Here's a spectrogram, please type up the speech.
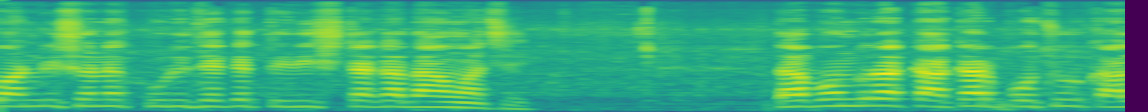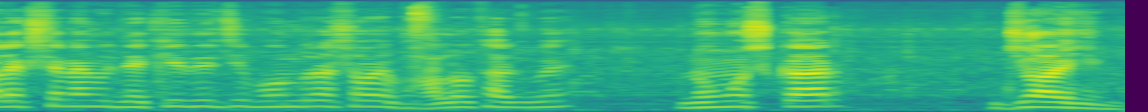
কন্ডিশনে কুড়ি থেকে তিরিশ টাকা দাম আছে। তা বন্ধুরা কাকার প্রচুর কালেকশান আমি দেখিয়ে দিয়েছি। বন্ধুরা সবাই ভালো থাকবে। নমস্কার। জয় হিন্দ।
